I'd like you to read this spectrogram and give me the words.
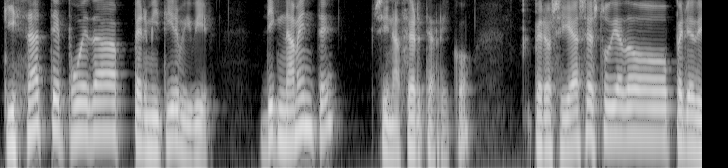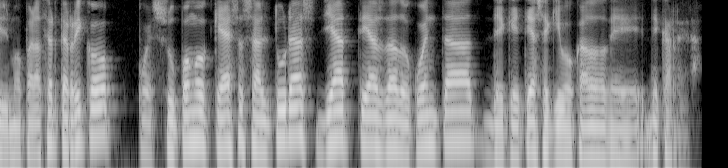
quizá te pueda permitir vivir dignamente sin hacerte rico. Pero si has estudiado periodismo para hacerte rico, pues supongo que a esas alturas ya te has dado cuenta de que te has equivocado de, carrera.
